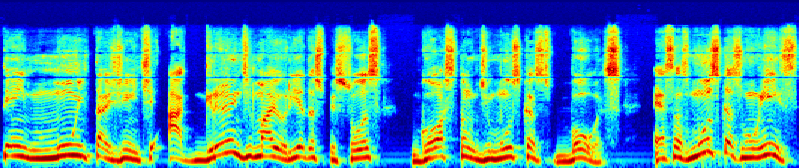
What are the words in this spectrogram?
tem muita gente, a grande maioria das pessoas gostam de músicas boas. Essas músicas ruins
